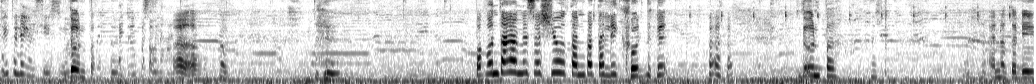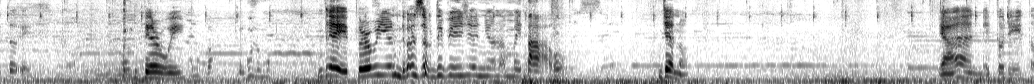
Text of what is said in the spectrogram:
Dito na yun sis. No? doon pa. Ay, doon pa sa unahan. Oo. papunta kami sa shootan patalikod. doon pa. Ano to dito eh? Fairway. Ano ba? Ang gulo mo. Hindi, pero yun doon subdivision yun ang may tao. Diyan oh. Yan, ito dito.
